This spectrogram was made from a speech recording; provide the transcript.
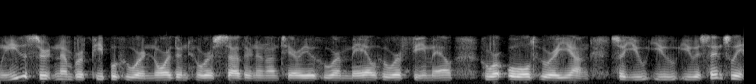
we need a certain number of people who are northern, who are southern in Ontario, who are male, who are female, who are old, who are young. So you you you essentially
